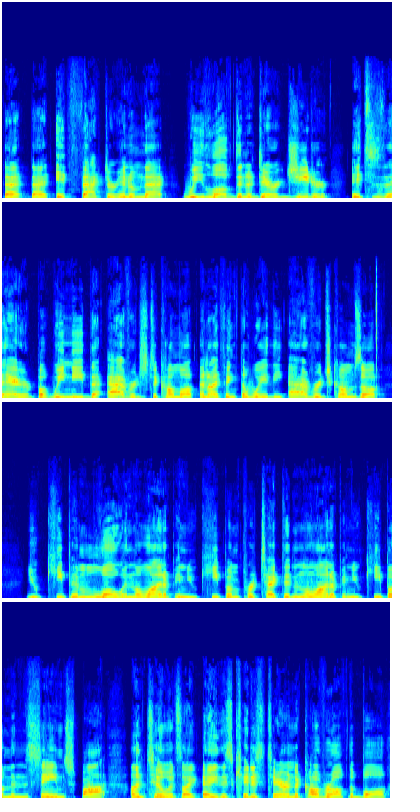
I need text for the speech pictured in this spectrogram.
that that it factor in him that we loved in a Derek Jeter. It's there, but we need the average to come up. And I think the way the average comes up, you keep him low in the lineup and you keep him protected in the lineup and you keep him in the same spot until it's like, hey, this kid is tearing the cover off the ball.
